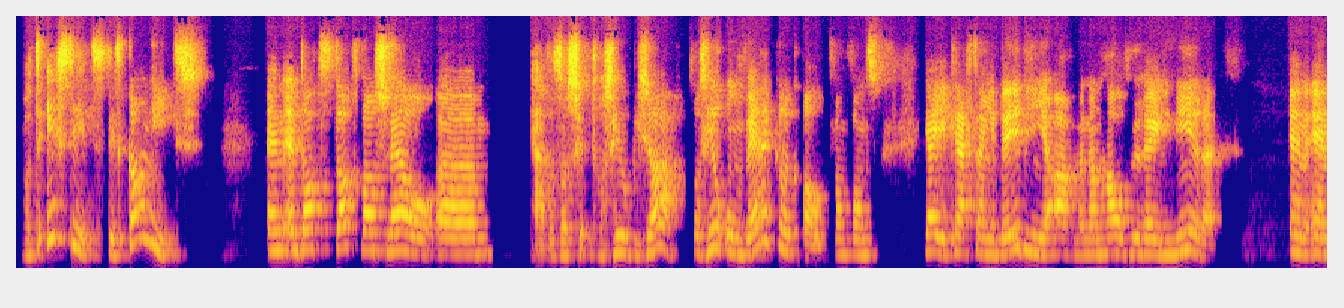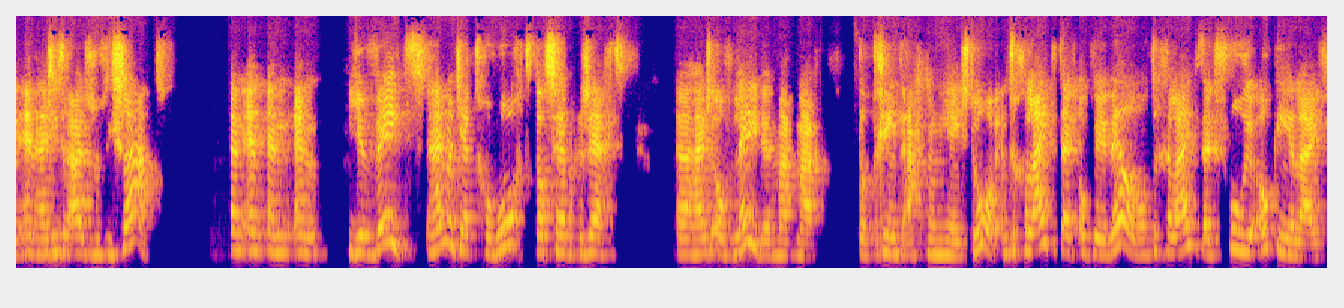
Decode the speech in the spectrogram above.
wat is dit? Dit kan niet. En, en dat, dat was wel, um, ja, dat was, het was heel bizar. Het was heel onwerkelijk ook. Want, want ja, je krijgt dan je baby in je arm en dan half uur reanimeren. En, en, en hij ziet eruit alsof hij slaapt. En, en, en, en je weet, hè, want je hebt gehoord dat ze hebben gezegd: uh, hij is overleden, maar, maar dat dringt eigenlijk nog niet eens door. En tegelijkertijd ook weer wel, want tegelijkertijd voel je ook in je lijf:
